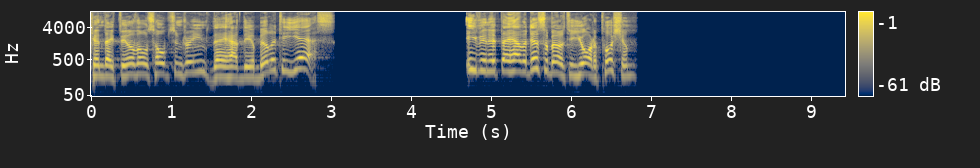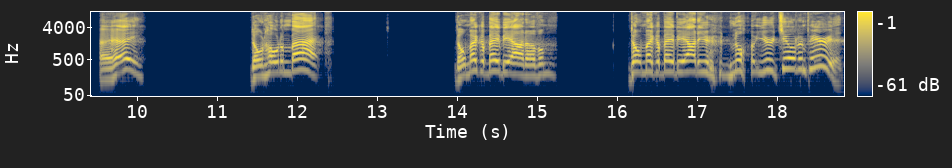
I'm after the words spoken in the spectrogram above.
Can they feel those hopes and dreams? They have the ability, yes. Even if they have a disability, you ought to push them. Hey, hey, don't hold them back. Don't make a baby out of them. Don't make a baby out of your, your children, period.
